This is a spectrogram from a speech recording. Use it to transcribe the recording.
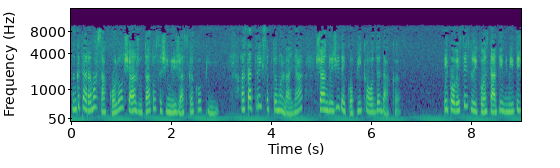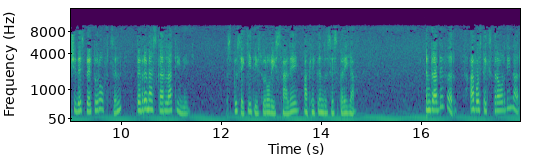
încât a rămas acolo și a ajutat-o să-și îngrijească copiii. A stat trei săptămâni la ea și a îngrijit de copii ca o dădacă. Îi povestesc lui Constantin Dmitrici despre Turovțân pe vremea scarlatinei, spuse Kitty surorii sale, aplecându-se spre ea. Într-adevăr, a fost extraordinar.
